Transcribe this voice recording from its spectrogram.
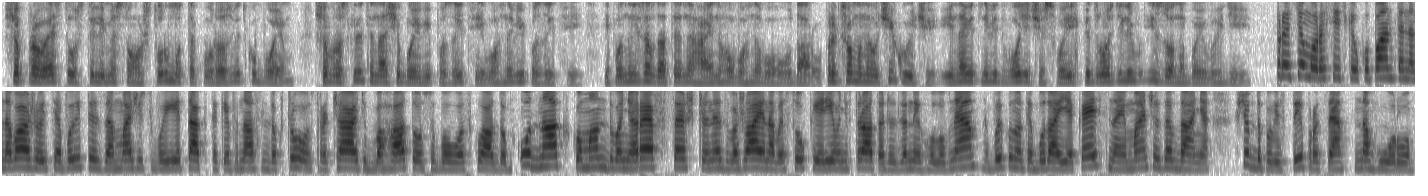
щоб провести у стилі м'ясного штурму таку розвідку боєм, щоб розкрити наші бойові позиції, вогневі позиції і по них завдати негайного вогневого удару, причому не очікуючи і навіть не відводячи своїх підрозділів із зони бойових дій. При цьому російські окупанти не наважуються вийти за межі своєї тактики, внаслідок чого втрачають багато особового складу. Однак командування РФ все ще не зважає на високий рівень втрат, адже для них головне виконати бодай якесь найменше завдання, щоб доповісти про це нагору.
